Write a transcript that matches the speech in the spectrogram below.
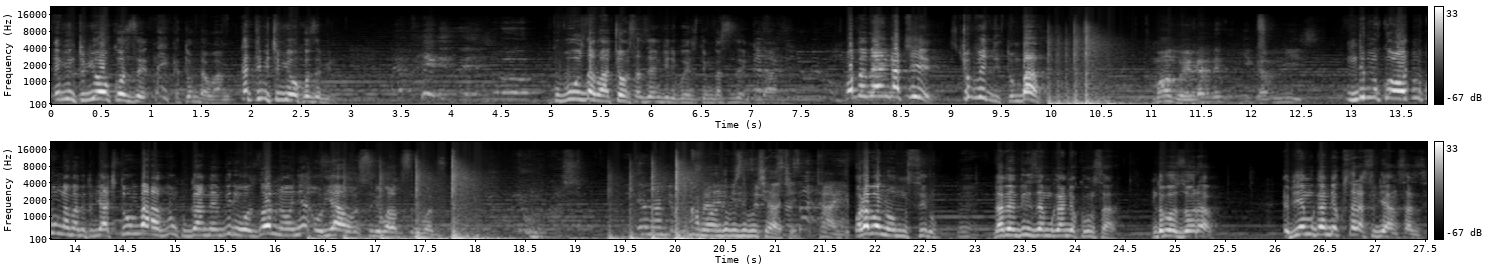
ebintu byokoze nai katonda wanga kati bichi byokoze bino? Kubuza lwaki onsaze enviri bwezityo ngasize nkugambye opevenga ki? Stupid tumbavu. Mwange oyagadde kunyiga mumiizi ndi mukungamba bintu bya kitumbaavu nkugamba enviri ozonoonye oli awo osiriwala busiriwazi wange buzibu kyaki? olaba n'omusiru laba enviri zemugambye kunsala ndowooza olaba. Ebyemugambye kusala si byansaze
